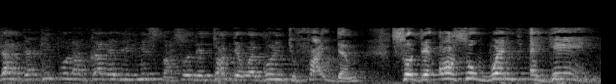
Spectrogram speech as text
that the people have gathered in Mizpah, so they thought they were going to fight them. So they also went again.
